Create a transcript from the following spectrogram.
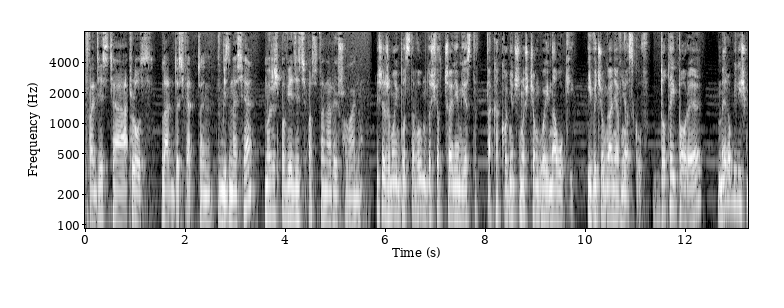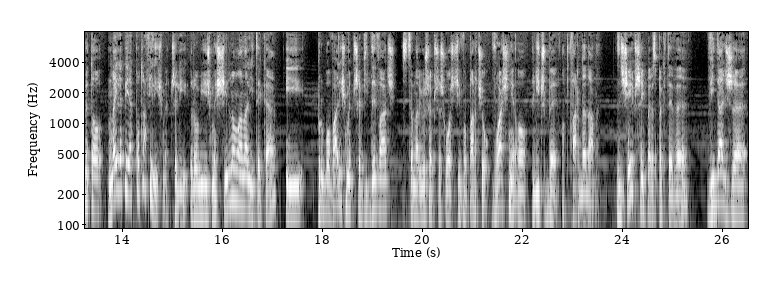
20 plus lat doświadczeń w biznesie, możesz powiedzieć o scenariuszowaniu? Myślę, że moim podstawowym doświadczeniem jest taka konieczność ciągłej nauki i wyciągania wniosków. Do tej pory my robiliśmy to najlepiej jak potrafiliśmy, czyli robiliśmy silną analitykę i próbowaliśmy przewidywać scenariusze przyszłości w oparciu właśnie o liczby, o twarde dane. Z dzisiejszej perspektywy widać, że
